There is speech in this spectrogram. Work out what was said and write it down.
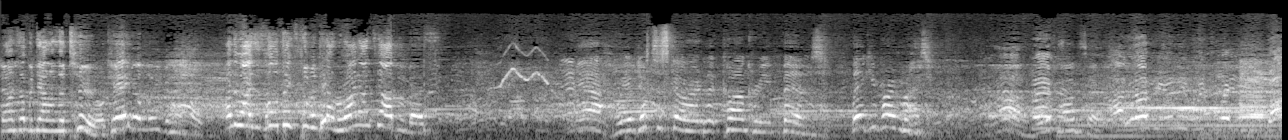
bounce up and down on the two, okay? Otherwise, this whole thing's coming down right on top of us. Yeah, we have just discovered that concrete bends. Thank you very much. Ah, Great concept. I love you any which way you go.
